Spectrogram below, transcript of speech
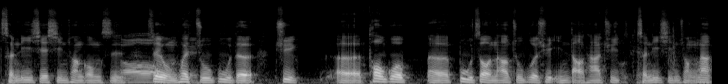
成立一些新创公司，所以我们会逐步的去。呃，透过呃步骤，然后逐步的去引导他去成立新创。那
